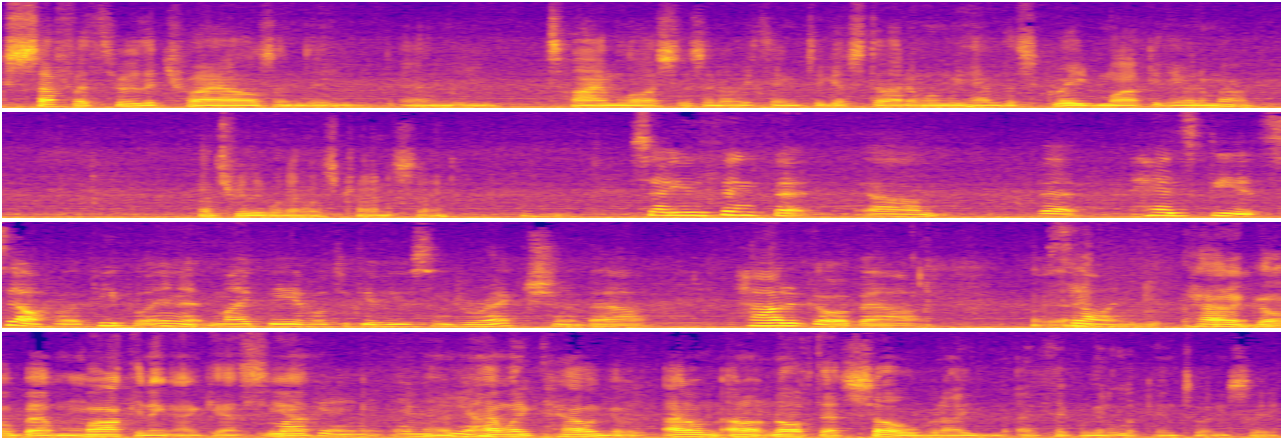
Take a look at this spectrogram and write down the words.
suffer through the trials and the and the time losses and everything to get started when we have this great market here in America. That's really what I was trying to say. So you think that um, that Head Ski itself, or the people in it, might be able to give you some direction about how to go about selling, How to go about marketing, I guess. yeah. marketing, and Uh, yeah. How it, how it goes. I don't I don't know if that's so, but I, I think we're going to look into it and see.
